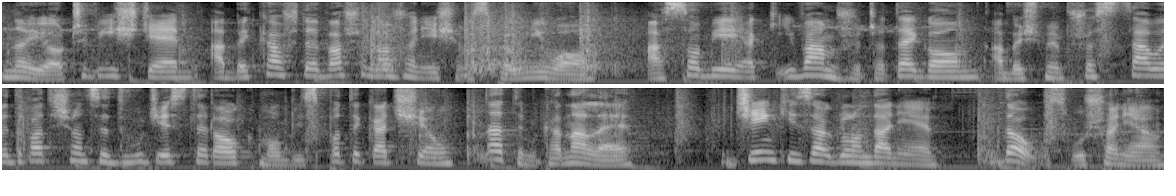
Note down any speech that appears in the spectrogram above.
no i oczywiście, aby każde Wasze marzenie się spełniło. A sobie, jak i Wam życzę tego, abyśmy przez cały 2020 rok mogli spotykać się na tym kanale. Dzięki za oglądanie, do usłyszenia.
